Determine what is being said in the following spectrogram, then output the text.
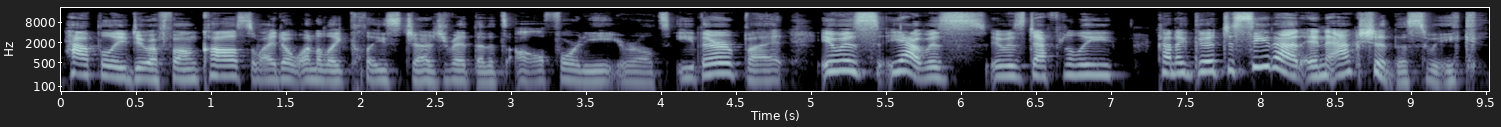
happily do a phone call. So I don't want to like place judgment that it's all 48 year olds either. But it was, yeah, it was, it was definitely kind of good to see that in action this week.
